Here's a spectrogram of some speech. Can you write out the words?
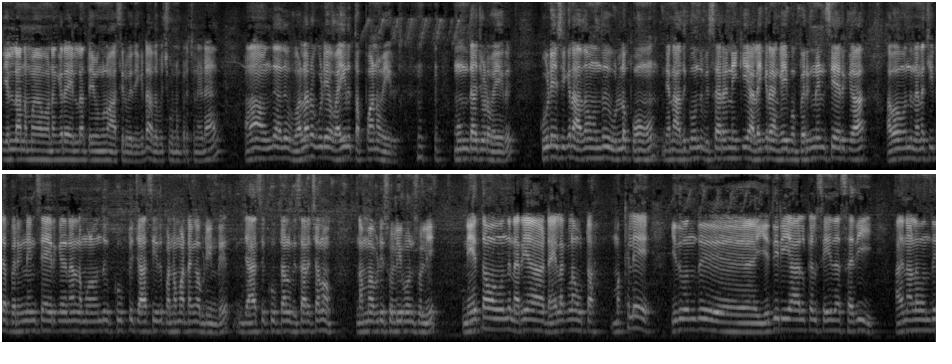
எல்லா நம்ம வணங்குற எல்லா தெய்வங்களும் ஆசீர்வதிக்கிட்டு அதை வச்சு ஒன்றும் பிரச்சனை கிடையாது. ஆனால் வந்து அது வளரக்கூடிய வயிறு தப்பான வயிறு. மும்தாஜோட வயிறு. கூடிய சீக்கிரம் அதை வந்து உள்ளே போவோம் ஏன்னா அதுக்கு வந்து விசாரணைக்கு அழைக்கிறாங்க. இப்போ பெருக்னன்சியாக இருக்கா? அவள் வந்து நினச்சிக்கிட்டா பெருக்னன்சியாக இருக்கிறதுனால நம்ம வந்து கூப்பிட்டு ஜாஸ்தி இது பண்ண மாட்டாங்க அப்படின்ட்டு. ஜாஸ்தி கூப்பிட்டாலும் விசாரித்தாலும் நம்ம அப்படி சொல்லிடுவோம்னு சொல்லி நேத்து அவன் வந்து நிறையா டைலாக்லாம் விட்டா மக்களே இது வந்து எதிரியாட்கள் செய்த சதி. அதனால வந்து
